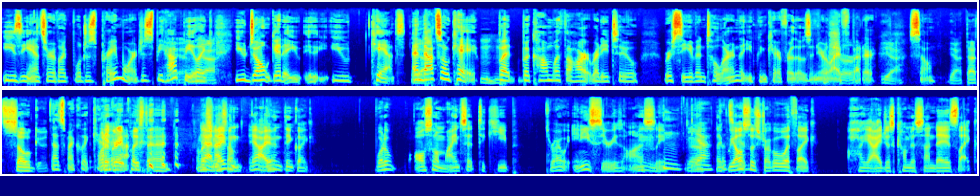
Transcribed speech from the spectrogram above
easy answer of like, "Well, just pray more, just be happy." like yeah. you don't get it, you you can't, and Yeah. that's okay. But but come with a heart ready to receive and to learn that you can care for those in your life Sure. better. Yeah. So Yeah, that's so good. that's my quick. What a great place to end. Yeah, and I even some- yeah, I even think like, what do also a mindset to keep throughout any series. Honestly, Mm, Yeah. yeah. like we good. also struggle with like, oh yeah, I just come to Sundays. Like,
